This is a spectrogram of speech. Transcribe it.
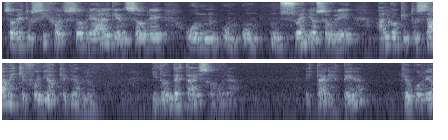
sobre tus hijos, sobre alguien, sobre un, un sueño, sobre algo que tú sabes que fue Dios que te habló. ¿Y dónde está eso ahora? está en espera. ¿Qué ocurrió?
